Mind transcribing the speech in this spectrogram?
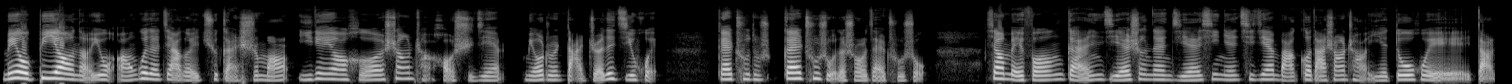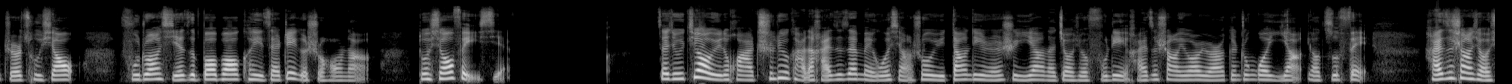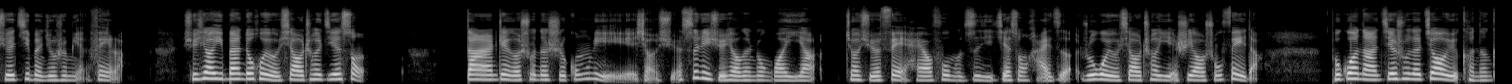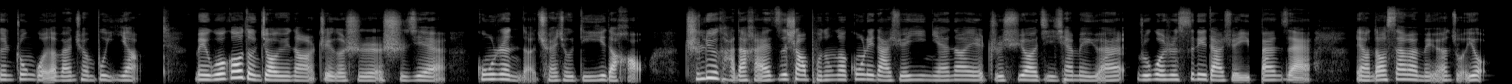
没有必要呢，用昂贵的价格去赶时髦，一定要和商场耗时间，瞄准打折的机会，该出的该出手的时候再出手。像每逢感恩节、圣诞节、新年期间吧，各大商场也都会打折促销，服装、鞋子、包包可以在这个时候呢多消费一些。再就教育的话，持绿卡的孩子在美国享受与当地人是一样的教学福利，孩子上幼儿园跟中国一样要自费，孩子上小学基本就是免费了，学校一般都会有校车接送。当然，这个说的是公立小学，私立学校跟中国一样。交学费还要父母自己接送孩子，如果有校车也是要收费的。不过呢，接受的教育可能跟中国的完全不一样。美国高等教育呢，这个是世界公认的全球第一的好。持绿卡的孩子上普通的公立大学，一年呢也只需要几千美元。如果是私立大学，一般在两到三万美元左右。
